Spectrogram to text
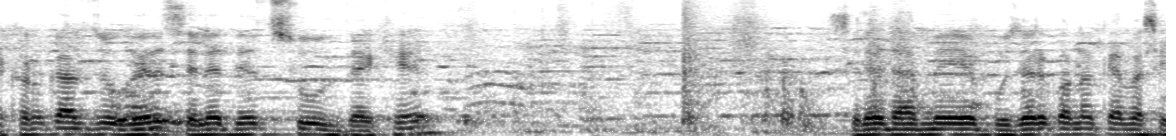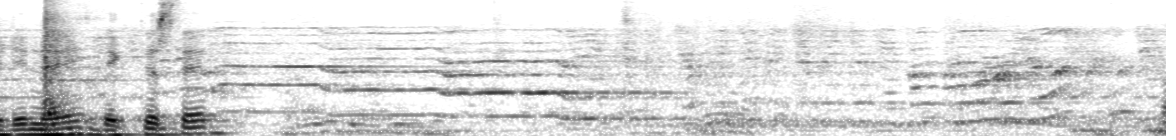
এখনকার যুগের ছেলেদের চুল দেখেন। ছেলেটা মেয়ে বুঝার কোনো ক্যাপাসিটি নেই দেখতেছেন।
